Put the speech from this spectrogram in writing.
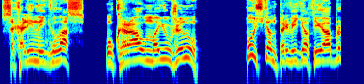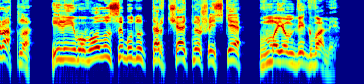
Соколиный глаз украл мою жену. Пусть он приведет ее обратно, или его волосы будут торчать на шесте в моем вигваме.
